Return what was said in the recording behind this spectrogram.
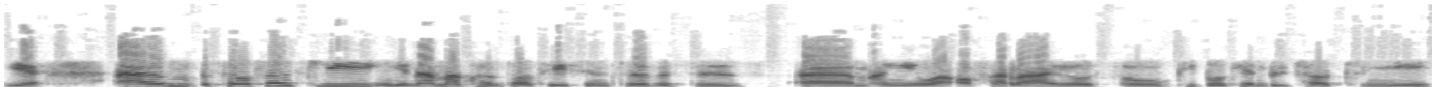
Yeah. Um, so firstly, Nginama consultation services, um, angiwa offerayo, so people can reach out to me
